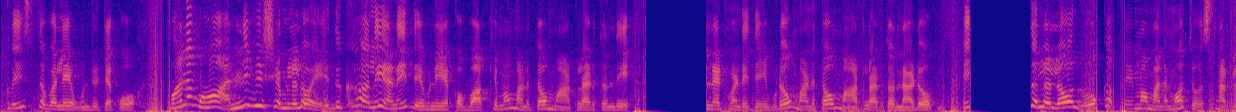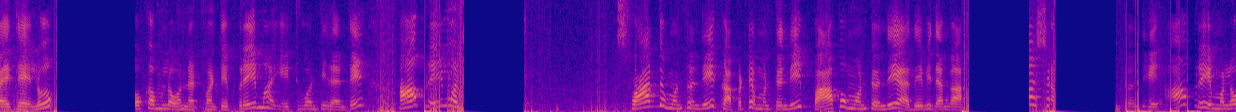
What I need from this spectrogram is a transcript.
క్రీస్తు వలె ఉండుటకు మనము అన్ని విషయములలో ఎదగాలి అని దేవుని యొక్క వాక్యము మనతో మాట్లాడుతుంది. అయినటువంటి దేవుడు మనతో మాట్లాడుతున్నాడు. ఈ క్రీస్తులలో లోక ప్రేమ మనము చూసినట్లయితే లోకంలో ఉన్నటువంటి ప్రేమ ఎటువంటిదంటే ఆ ప్రేమ స్వార్థం ఉంటుంది కపటం ఉంటుంది పాపం ఉంటుంది అదేవిధంగా ఉంటుంది. ఆ ప్రేమలో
